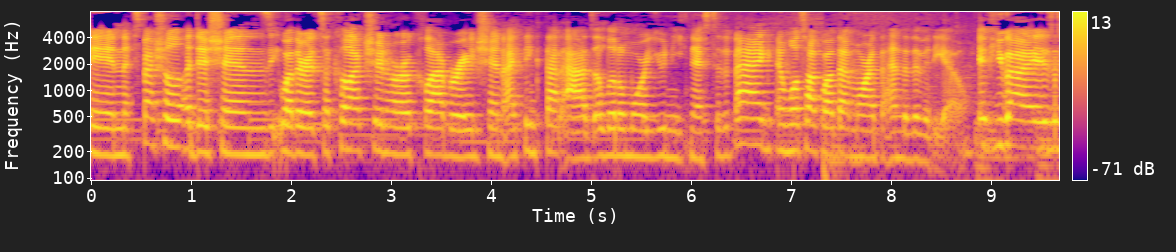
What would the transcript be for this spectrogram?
in special editions, whether it's a collection or a collaboration. I think that adds a little more uniqueness to the bag, and we'll talk about that more at the end of the video. If you guys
